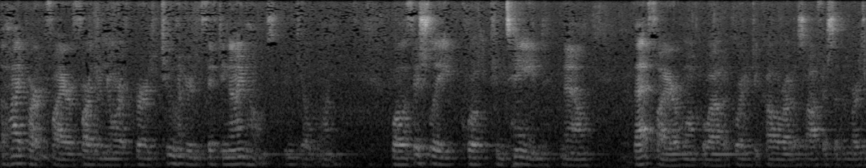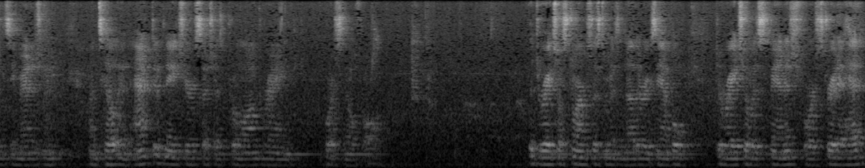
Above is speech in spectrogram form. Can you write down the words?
The High Park fire farther north burned 259 homes and killed one. While officially, quote, contained now, that fire won't go out, according to Colorado's Office of Emergency Management, until in active nature such as prolonged rain or snowfall. The derecho storm system is another example. Derecho is Spanish for straight ahead,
